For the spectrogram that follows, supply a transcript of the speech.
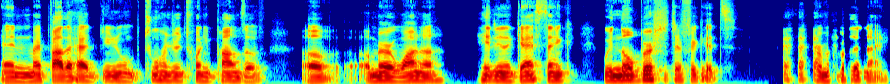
And my father had you know 220 pounds of of, of marijuana hidden in a gas tank with no birth certificates for my brother and I.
